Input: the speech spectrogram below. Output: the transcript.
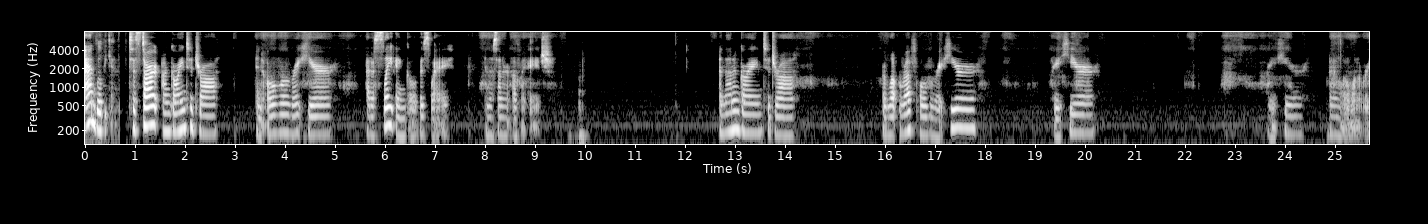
and we'll begin. To start, I'm going to draw an oval right here at a slight angle this way in the center of my page. And then I'm going to draw a rough oval right here right here, right here, and a little one over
